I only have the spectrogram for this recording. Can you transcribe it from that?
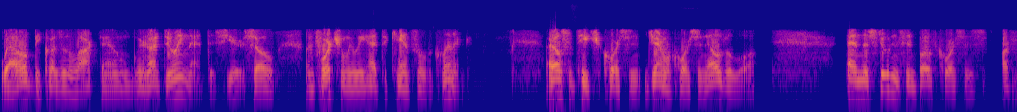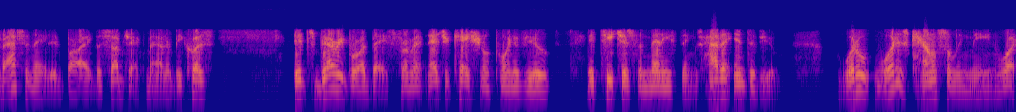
Well, because of the lockdown, we're not doing that this year. So unfortunately, we had to cancel the clinic. I also teach a course in general course in elder law. And the students in both courses are fascinated by the subject matter because it's very broad based. From an educational point of view, it teaches them many things. How to interview. What do, what does counseling mean? What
